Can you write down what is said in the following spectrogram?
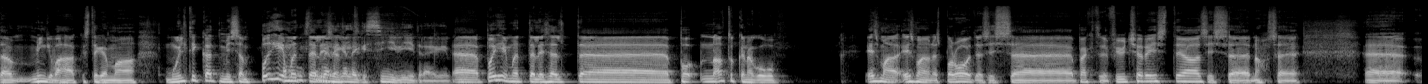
ta mingi vahe hakkas tegema multikat, mis on põhimõtteliselt, kellegi CV-d räägib. põhimõtteliselt äh, natuke nagu esma, esmajoones paroodia siis äh, Back to the Future'ist ja siis äh, noh, see äh,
